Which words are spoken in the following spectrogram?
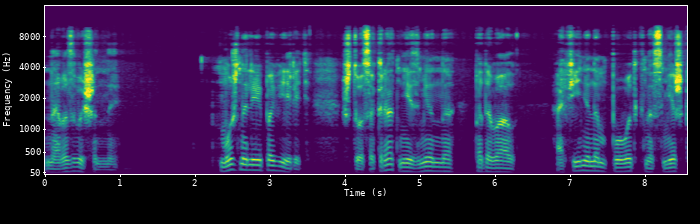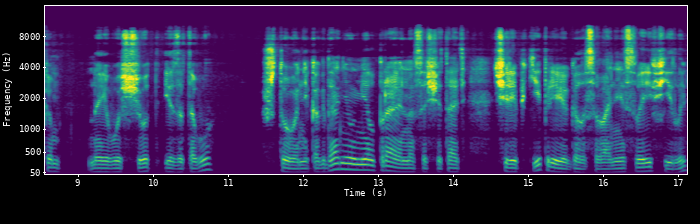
на возвышенные. Можно ли поверить, что Сократ неизменно подавал афинянам повод к насмешкам на его счет из-за того, что никогда не умел правильно сосчитать черепки при голосовании своей филы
